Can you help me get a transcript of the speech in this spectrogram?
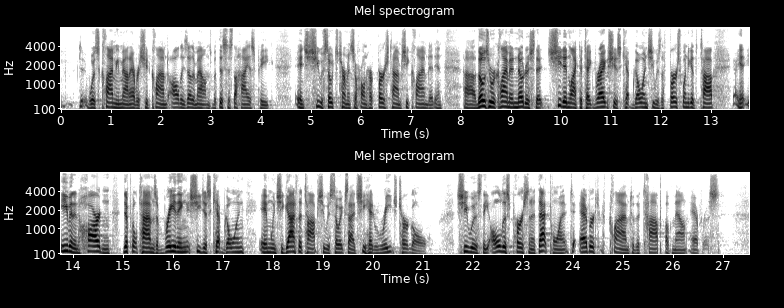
was climbing Mount Everest. She'd climbed all these other mountains, but this is the highest peak. And she was so determined. So, on her first time, she climbed it. And uh, those who were climbing noticed that she didn't like to take breaks. She just kept going. She was the first one to get to the top. Even in hard and difficult times of breathing, she just kept going. And when she got to the top, she was so excited. She had reached her goal. She was the oldest person at that point to ever climb to the top of Mount Everest.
